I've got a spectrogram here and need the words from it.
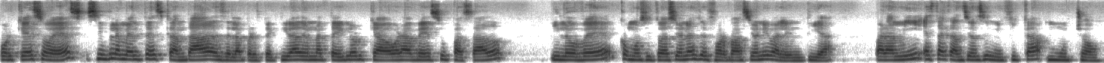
porque eso es, simplemente es cantada desde la perspectiva de una Taylor que ahora ve su pasado y lo ve como situaciones de formación y valentía. Para mí esta canción significa mucho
